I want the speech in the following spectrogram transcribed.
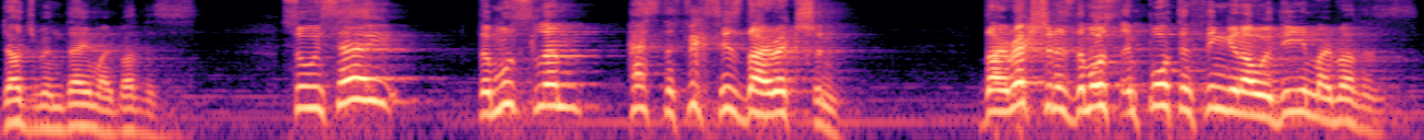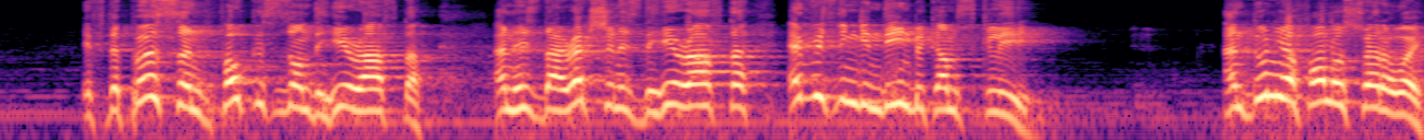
judgment day, my brothers. So we say the Muslim has to fix his direction. Direction is the most important thing in our deen, my brothers. If the person focuses on the hereafter and his direction is the hereafter, everything in deen becomes clear. And dunya follows straight away.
